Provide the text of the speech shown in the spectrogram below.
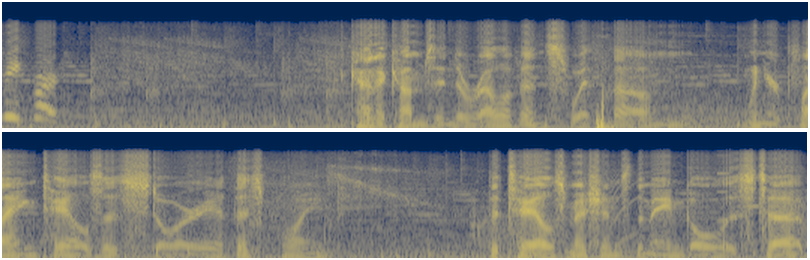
Me first! It kind of comes into relevance with um, when you're playing Tails' story at this point. The Tails missions, the main goal is to,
